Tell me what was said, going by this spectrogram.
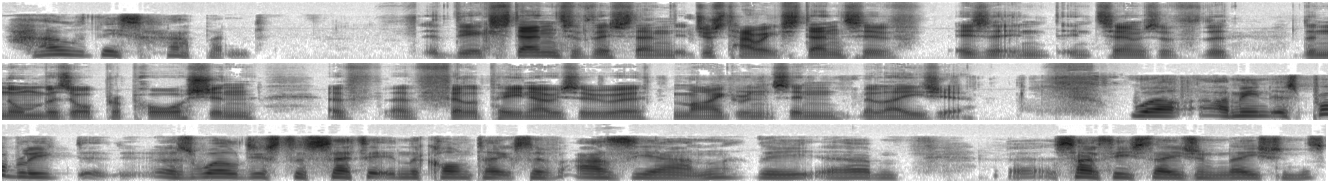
how this happened. The extent of this, then, just how extensive is it in, in terms of the the numbers or proportion of, of Filipinos who are migrants in Malaysia? Well, I mean, it's probably uh, as well just to set it in the context of ASEAN, the um, uh, Southeast Asian nations.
